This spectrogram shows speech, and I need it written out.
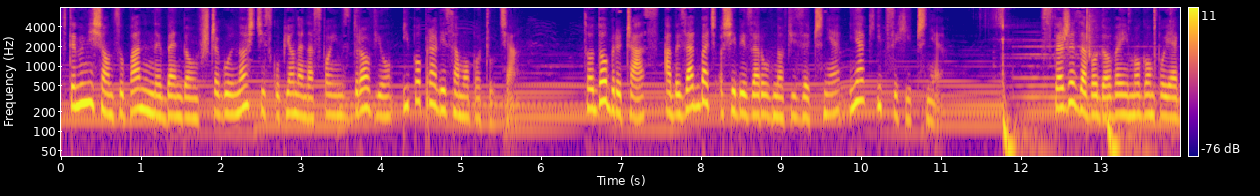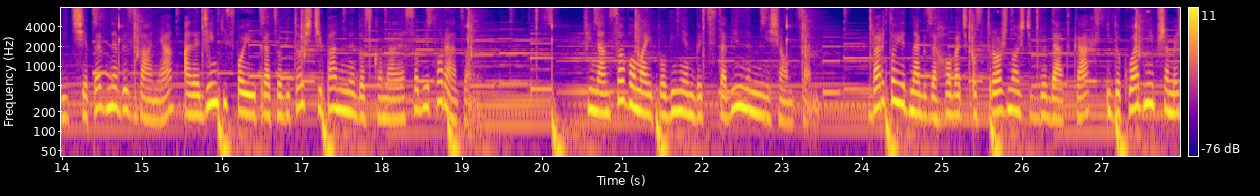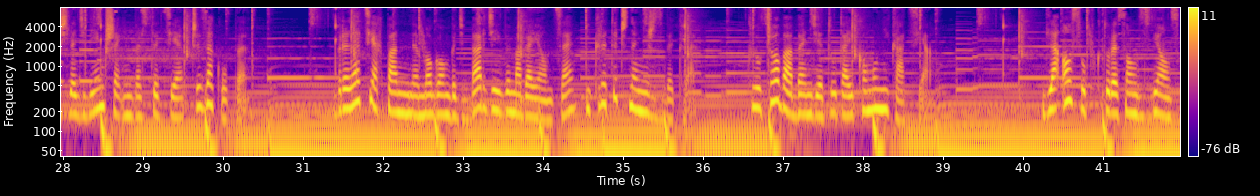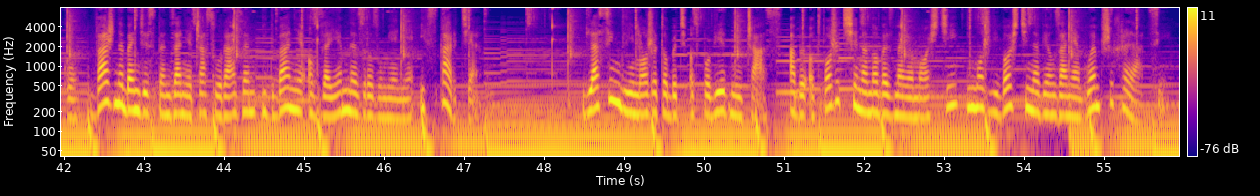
W tym miesiącu panny będą w szczególności skupione na swoim zdrowiu i poprawie samopoczucia. To dobry czas, aby zadbać o siebie zarówno fizycznie, jak i psychicznie. W sferze zawodowej mogą pojawić się pewne wyzwania, ale dzięki swojej pracowitości panny doskonale sobie poradzą. Finansowo maj powinien być stabilnym miesiącem. Warto jednak zachować ostrożność w wydatkach i dokładnie przemyśleć większe inwestycje czy zakupy. W relacjach panny mogą być bardziej wymagające i krytyczne niż zwykle. Kluczowa będzie tutaj komunikacja. Dla osób, które są w związku, ważne będzie spędzanie czasu razem i dbanie o wzajemne zrozumienie i wsparcie. Dla singli może to być odpowiedni czas, aby otworzyć się na nowe znajomości i możliwości nawiązania głębszych relacji.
